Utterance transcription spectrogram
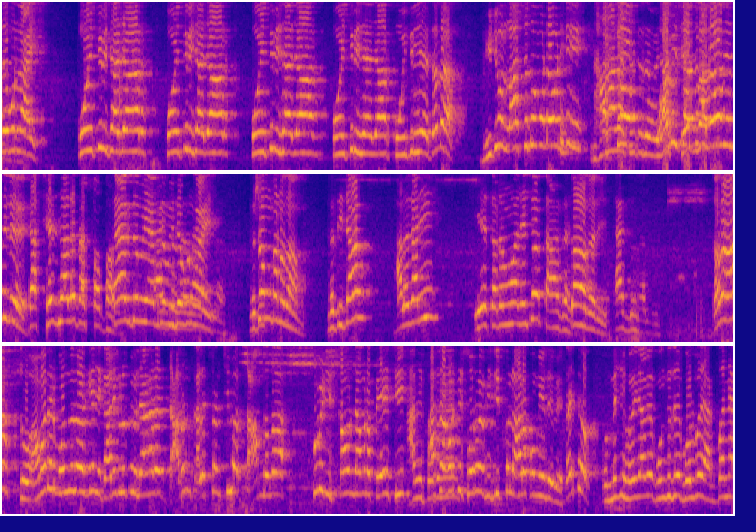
দেখুন গাইস পঁয়ত্রিশ হাজার পঁয়ত্রিশ হাজার পঁয়ত্রিশ হাজার পঁয়ত্রিশ হাজার পঁয়ত্রিশ হাজার। দাদা ভিডিও লাস্টে তো মোটামুটি শেষ দিলে। শেষ ভালো তার সব ভালো। একদমই একদমই দেখুন গাইস চমকানো দাম। যদি চাও ভালো গাড়ি এস অটোমোবাইল এসো তাড়াতাড়ি। তাড়াতাড়ি। একদম একদম। দাদা সো আমাদের বন্ধুদের আজকে যে গাড়িগুলো তুমি দেখালে দারুণ কালেকশন ছিল। দাম দাদা খুবই ডিসকাউন্ট আমরা পেয়েছি। আমি আশা করছি শোরুমে ভিজিট করলে আরও কমিয়ে দেবে তাই তো? কম বেশি হয়ে যাবে বন্ধুদের বলব একবার না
